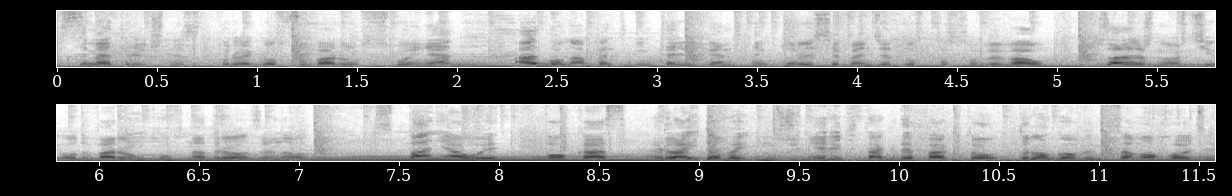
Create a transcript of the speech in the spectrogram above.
symetryczny, z którego Subaru słynie, albo napęd inteligentny, który się będzie dostosowywał w zależności od warunków na drodze. No, wspaniały pokaz rajdowej inżynierii w tak de facto drogowym samochodzie.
